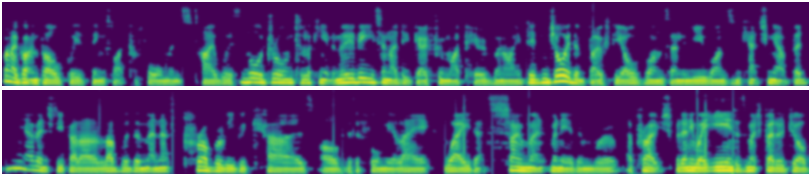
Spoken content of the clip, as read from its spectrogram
when I got involved with things like performance, I was more drawn to looking at the movies, and I did go through my period when I did enjoy them, both the old ones and the new ones, and catching up. But you know, eventually fell out of love with them, and that's probably because of the formulaic way that so many of them were approached. But anyway, Iain does much better job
